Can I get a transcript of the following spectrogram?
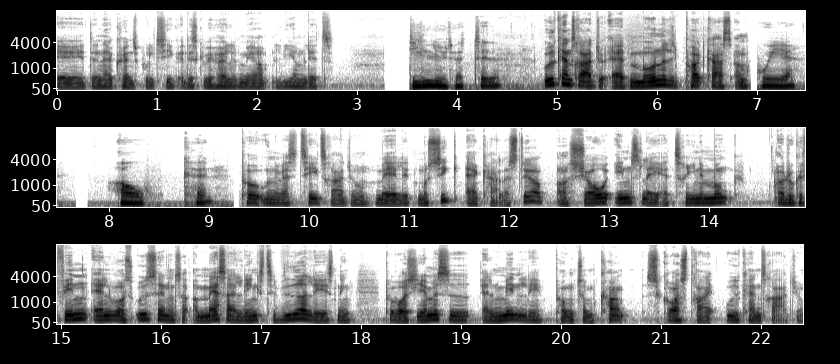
øh, den her kønspolitik, og det skal vi høre lidt mere om lige om lidt. De lytter til Udkantsradio er et månedligt podcast om queer og køn. på Universitetsradio med lidt musik af Carla Størup og sjove indslag af Trine Munk. Og du kan finde alle vores udsendelser og masser af links til viderelæsning på vores hjemmeside almindelig.com-udkantsradio.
